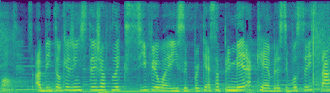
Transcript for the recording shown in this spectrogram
Uau sabe? Então que a gente esteja flexível a isso, porque essa primeira quebra, se você está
